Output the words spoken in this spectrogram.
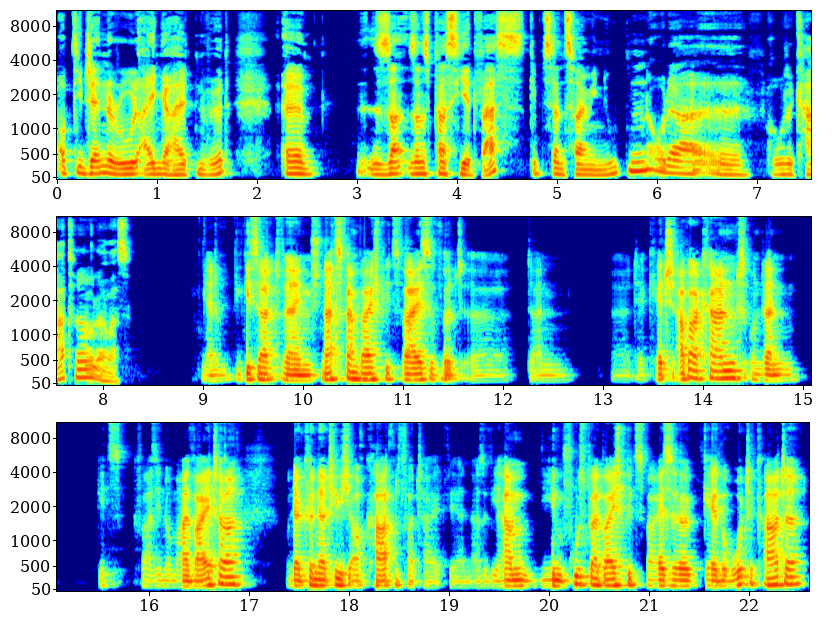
ob die Gender Rule eingehalten wird. Ähm, so, sonst passiert was? Gibt es dann zwei Minuten oder äh, rote Karte oder was? Ja, wie gesagt, beim Schnatzfang beispielsweise wird äh, dann der Catch aberkannt und dann geht's quasi normal weiter. Und dann können natürlich auch Karten verteilt werden. Also wir haben wie im Fußball beispielsweise gelbe-rote Karte.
